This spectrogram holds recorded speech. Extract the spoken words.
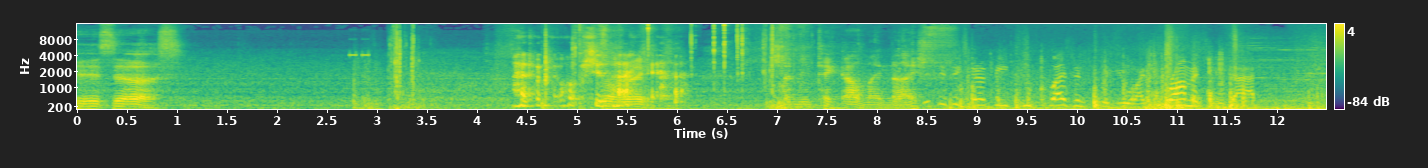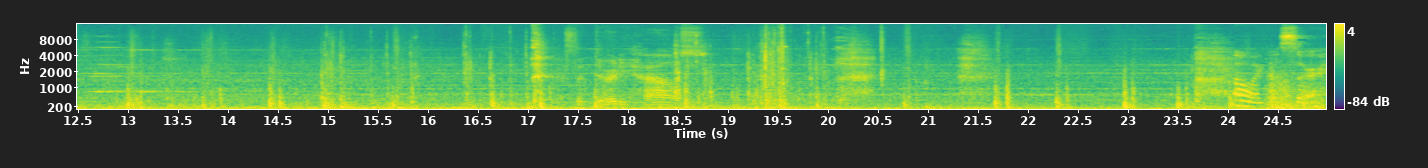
Jesus. I don't know. She's Alright. back. Let me take out my knife. This isn't gonna be too pleasant for you, I promise you that. It's a dirty house. Oh my god, sir.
